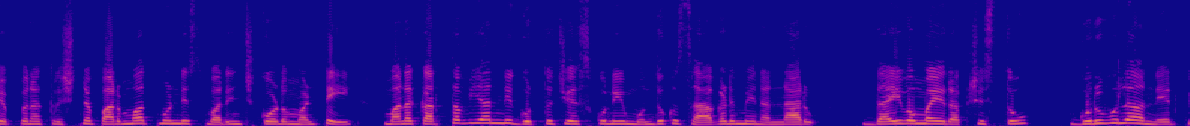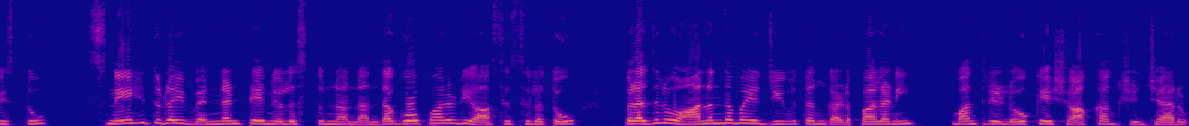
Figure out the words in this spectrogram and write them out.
చెప్పిన కృష్ణ పరమాత్ముణ్ణి స్మరించుకోవడం అంటే మన కర్తవ్యాన్ని గుర్తు చేసుకుని ముందుకు సాగడమేనన్నారు. దైవమై రక్షిస్తూ గురువులా నేర్పిస్తూ స్నేహితుడై వెన్నంటే నిలుస్తున్న నందగోపాలుడి ఆశీస్సులతో ప్రజలు ఆనందమయ జీవితం గడపాలని మంత్రి లోకేష్ ఆకాంక్షించారు.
